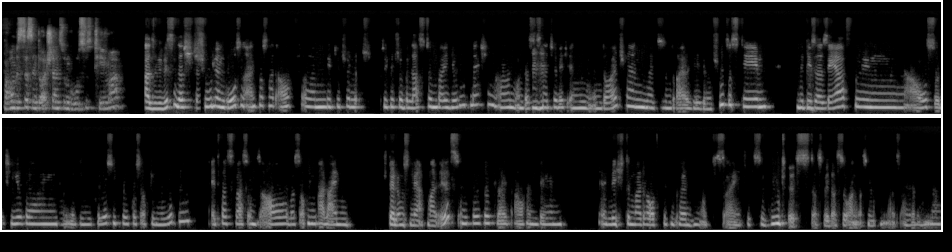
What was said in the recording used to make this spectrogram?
Warum ist das in Deutschland so ein großes Thema? Also wir wissen, dass Schule einen großen Einfluss hat auf ähm, die psychische Belastung bei Jugendlichen. Ähm, und das mhm. ist natürlich in, in Deutschland mit diesem dreigliedrigen Schulsystem, mit dieser sehr frühen Aussortierung, mit dem großen Fokus auf die Noten, etwas, was uns auch, was auch ein Alleinstellungsmerkmal ist und wo wir vielleicht auch in dem Lichte mal drauf gucken könnten, ob das eigentlich so gut ist, dass wir das so anders machen als andere Länder.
